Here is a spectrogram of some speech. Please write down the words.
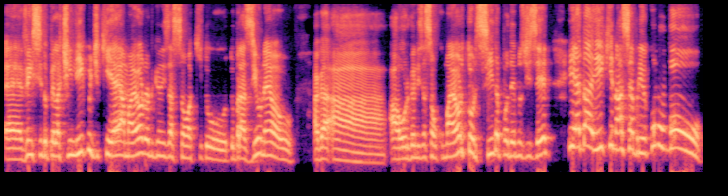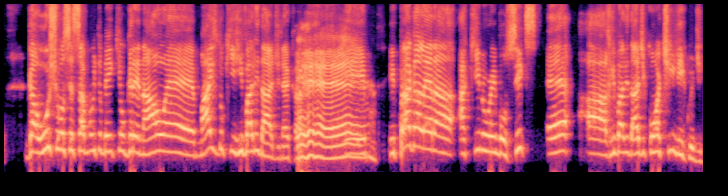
é, vencido pela Team Liquid, que é a maior organização aqui do, do Brasil, né? O, a, a, a organização com maior torcida, podemos dizer. E é daí que nasce a briga. Como um bom gaúcho, você sabe muito bem que o Grenal é mais do que rivalidade, né, cara? É. E, e pra galera aqui no Rainbow Six, é a rivalidade com a Team Liquid,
